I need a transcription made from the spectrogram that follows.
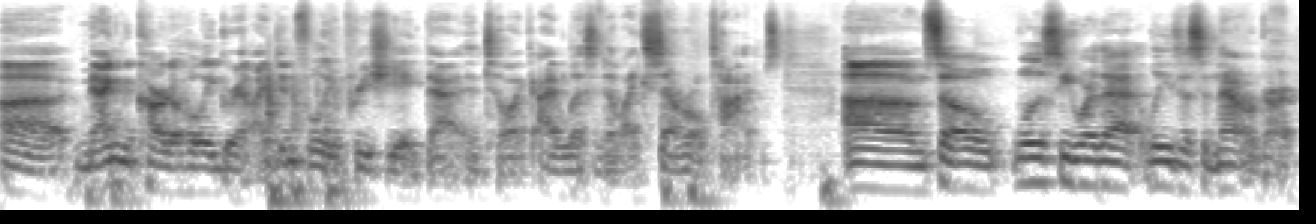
uh, Magna Carta Holy Grail, I didn't fully appreciate that until, like, I listened to, like, several times. Um, so we'll just see where that leads us in that regard.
